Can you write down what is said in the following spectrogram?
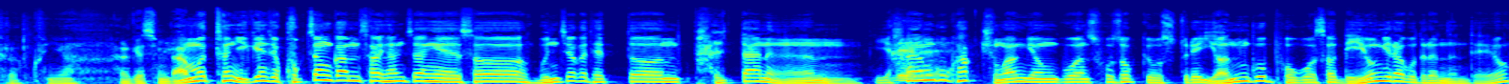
그렇군요. 알겠습니다. 아무튼 이게 이제 국정감사 현장에서 문제가 됐던 발단은 이 네. 한국학중앙연구원 소속 교수들의 연구 보고서 내용이라고 들었는데요.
